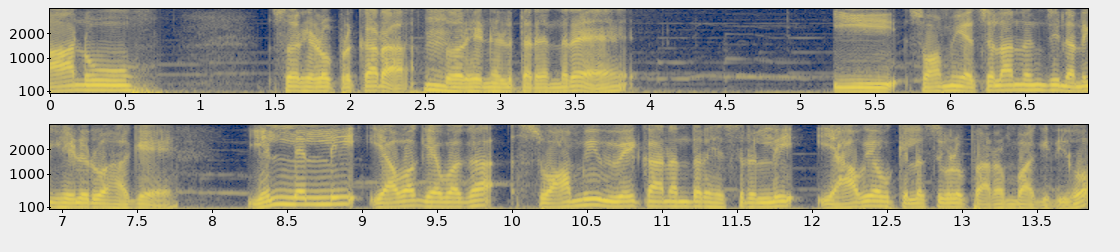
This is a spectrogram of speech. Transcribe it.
ನಾನು ಸರ್ ಹೇಳೋ ಪ್ರಕಾರ ಸರ್ ಏನು ಹೇಳ್ತಾರೆ ಅಂದರೆ ಈ ಸ್ವಾಮಿ ಅಚಲಾನಂದ್ಜಿ ನನಗೆ ಹೇಳಿರುವ ಹಾಗೆ ಎಲ್ಲೆಲ್ಲಿ ಯಾವಾಗ ಯಾವಾಗ ಸ್ವಾಮಿ ವಿವೇಕಾನಂದರ ಹೆಸರಲ್ಲಿ ಯಾವ್ಯಾವ ಕೆಲಸಗಳು ಪ್ರಾರಂಭ ಆಗಿದೆಯೋ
